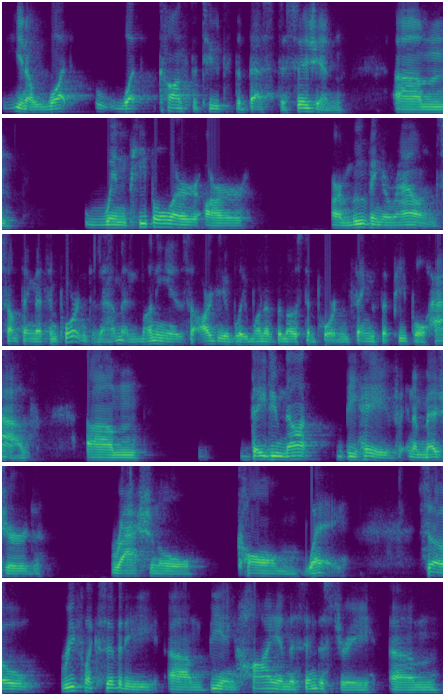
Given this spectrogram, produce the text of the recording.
you know what what constitutes the best decision um, when people are are are moving around something that's important to them and money is arguably one of the most important things that people have um, they do not behave in a measured, rational, calm way. So reflexivity um, being high in this industry, um,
